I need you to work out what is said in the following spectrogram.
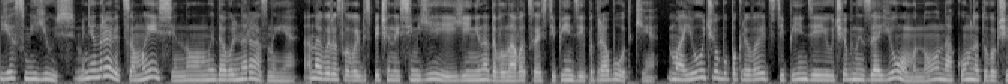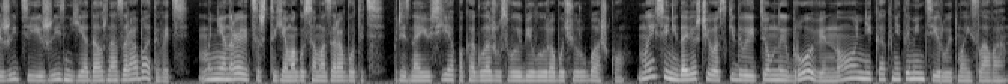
Я смеюсь. Мне нравится Мэйси, но мы довольно разные. Она выросла в обеспеченной семье, и ей не надо волноваться о стипендии и подработке. Мою учебу покрывает стипендия и учебный заем, но на комнату в общежитии и жизнь я должна зарабатывать. Мне нравится, что я могу сама заработать, признаюсь я, пока глажу свою белую рабочую рубашку. Мэйси недоверчиво скидывает темные брови, но никак не комментирует мои слова.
